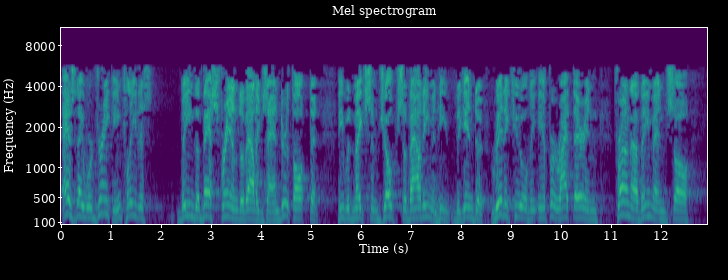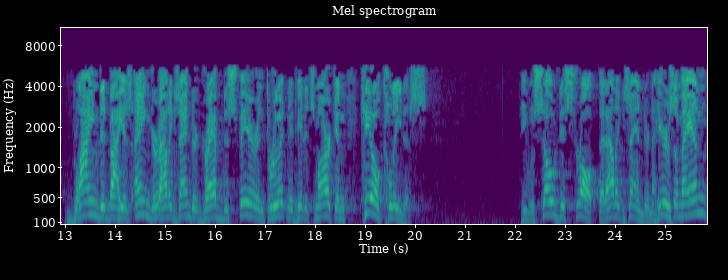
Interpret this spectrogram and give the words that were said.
as they were drinking, Cletus, being the best friend of Alexander, thought that he would make some jokes about him, and he began to ridicule the emperor right there in front of him, and so blinded by his anger, Alexander grabbed a spear and threw it, and it hit its mark and killed Cletus. He was so distraught that Alexander, now here's a man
